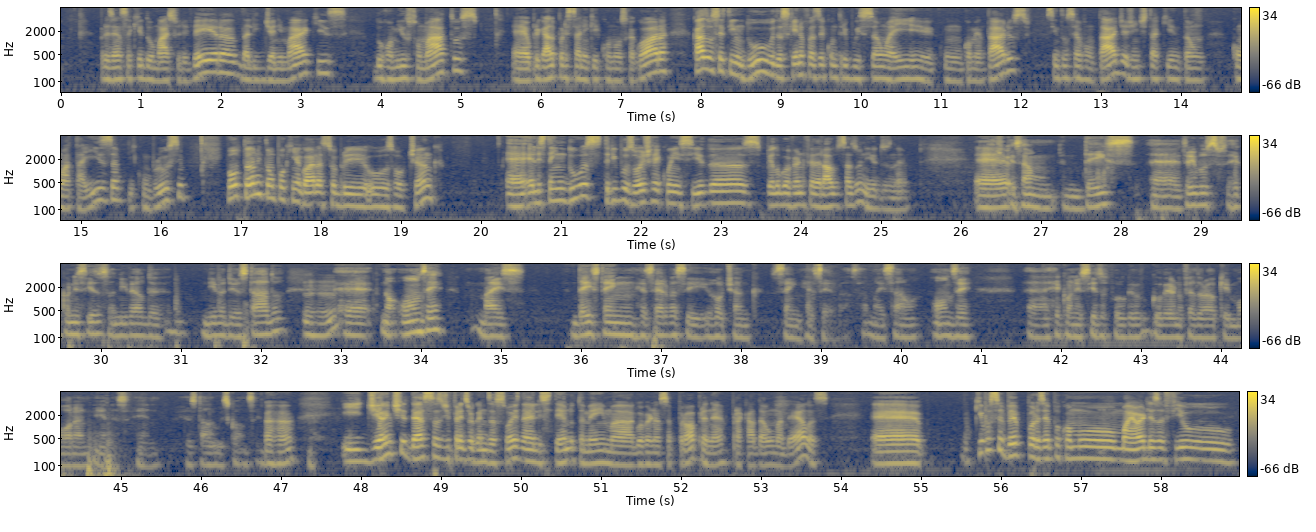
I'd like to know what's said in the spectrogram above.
Presença aqui do Márcio Oliveira, da Lidiane Marques, do Romilson Matos. É, obrigado por estarem aqui conosco agora. Caso você tenham dúvidas, queiram fazer contribuição aí com comentários, sintam-se à vontade. A gente está aqui, então, com a Thaisa e com o Bruce. Voltando, então, um pouquinho agora sobre os Ho-Chunk. É, eles têm duas tribos hoje reconhecidas pelo governo federal dos Estados Unidos, né? É, Acho que são 10 eh, tribos reconhecidas a nível de, nível de estado. uhum, Eh, não, 11, mas 10 têm reservas e Ho-Chunk sem reservas. Mas são 11 eh, reconhecidos pelo go- governo federal que moram em, em estado do Wisconsin. aham. E diante dessas diferentes organizações, né, eles tendo também uma governança própria, né, para cada uma delas, é, o que você vê, por exemplo, como o maior desafio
